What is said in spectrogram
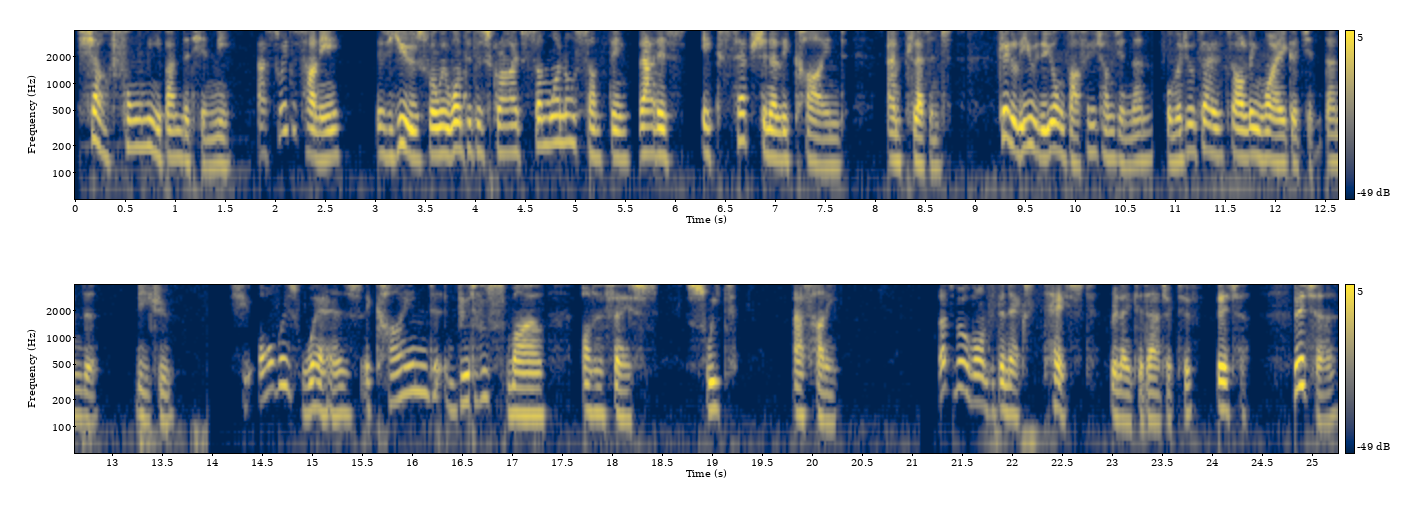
像蜂蜜般的甜腻。As sweet as honey is used when we want to describe someone or something that is exceptionally kind and pleasant。这个俚语的用法非常简单，我们就再造另外一个简单的例句。She always wears a kind, beautiful smile on her face, sweet as honey. Let's move on to the next taste related adjective, bitter. Bitter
